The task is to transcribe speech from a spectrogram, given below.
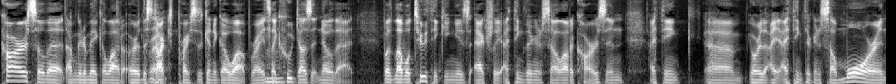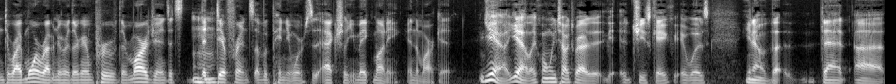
cars so that I'm going to make a lot of, or the stock Right. price is going to go up, right? It's like, Mhm. who doesn't know that? But level two thinking is actually, I think they're going to sell a lot of cars, and I think, um, or I, I think they're going to sell more and derive more revenue, or they're going to improve their margins. It's the Mhm. difference of opinion versus actually you make money in the market. Yeah, yeah. Like when we talked about uh, cheesecake, it was, you know, the, that uh,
